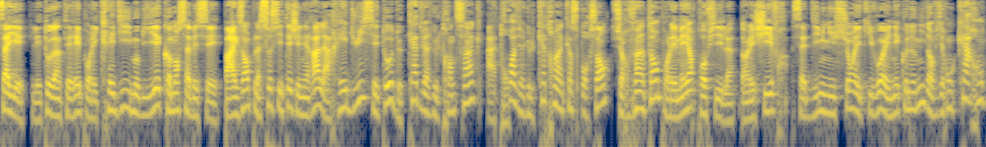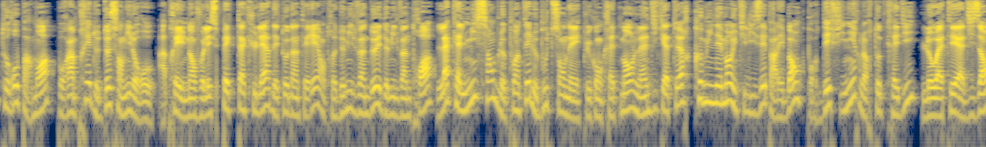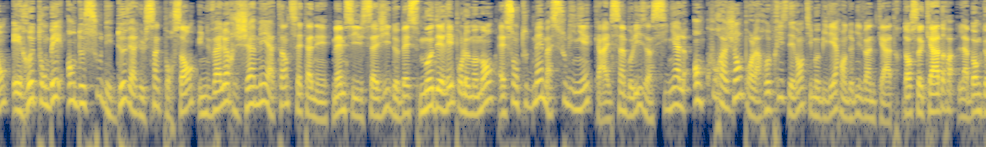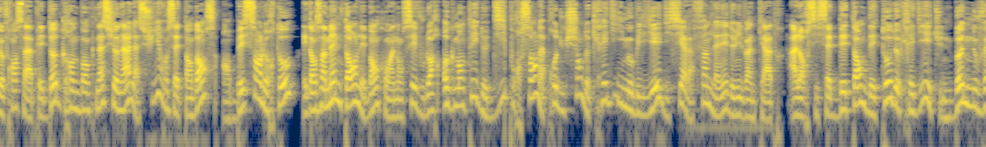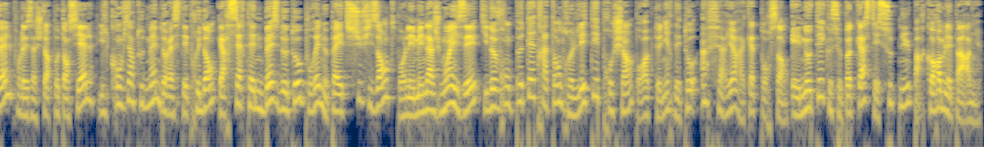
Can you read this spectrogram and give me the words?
Ça y est, les taux d'intérêt pour les crédits immobiliers commencent à baisser. Par exemple, la Société Générale a réduit ses taux de 4,35 à 3,95% sur 20 ans pour les meilleurs profils. Dans les chiffres, cette diminution équivaut à une économie d'environ 40 euros par mois pour un prêt de 200 000 euros. Après une envolée spectaculaire des taux d'intérêt entre 2022 et 2023, l'accalmie semble pointer le bout de son nez. Plus concrètement, l'indicateur communément utilisé par les banques pour définir leur taux de crédit, l'OAT à 10 ans, est retombé en dessous des 2,5%, une valeur jamais atteinte cette année. Même s'il s'agit de baisses modérées pour le moment, elles sont tout de même à souligner car elles symbolisent un signal encourageant pour la reprise des ventes immobilières en 2024. Dans ce cadre, la Banque de France a appelé d'autres grandes banques nationales à suivre cette tendance en baissant leurs taux et dans un même temps, les banques ont annoncé vouloir augmenter de 10% la production de crédit immobilier d'ici à la fin de l'année 2024. Alors si cette détente des taux de crédit est une bonne nouvelle pour les acheteurs potentiels, il convient tout de même de rester prudent car certaines baisses de taux pourraient ne pas être suffisantes pour les ménages moins aisés qui devront peut-être attendre l'été prochain pour obtenir des taux inférieurs à 4%. Et notez que ce podcast est soutenu par Quorum l'épargne.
